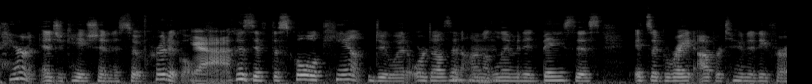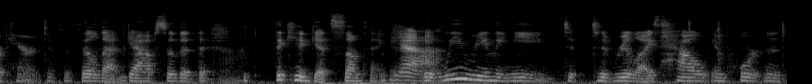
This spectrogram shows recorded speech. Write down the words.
parent education is so critical. Yeah. Because if the school can't do it or does it mm-hmm. on a mm-hmm. limited basis, it's a great opportunity for a parent to fulfill that gap so that the, the the kid gets something. Yeah. But we really need to, to realize how important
